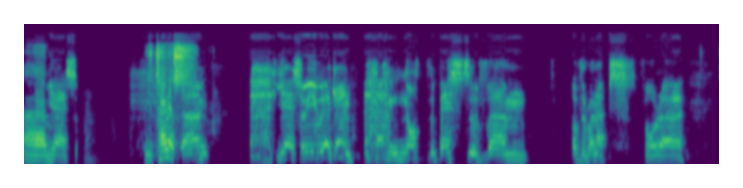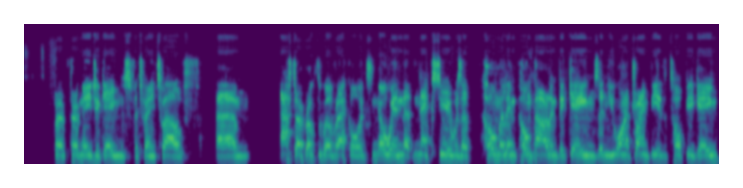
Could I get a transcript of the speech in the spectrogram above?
Um, yes. You tell us? Um, yeah. So it, again, not the best of um, of the run-ups for uh, for for major games for 2012. Um, after I broke the world records, knowing that next year was a home Olymp- home Paralympic Games, and you want to try and be at the top of your game,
